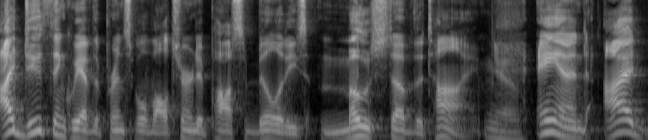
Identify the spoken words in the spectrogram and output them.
I do think we have the principle of alternative possibilities most of the time. Yeah. And I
